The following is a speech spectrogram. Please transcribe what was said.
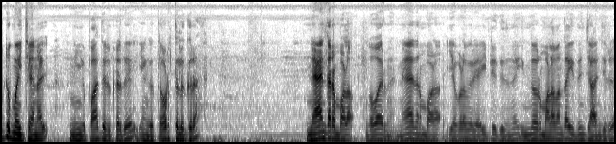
டு மை சேனல் நீங்கள் பார்த்துருக்கிறது எங்கள் தோட்டத்தில் இருக்கிற நேந்திரம்பழம். இங்கே பாருங்க நேந்திரம்பாலம் எவ்வளோ பெரிய ஹைட் இருக்குதுங்க. இன்னொரு மழை வந்தால் இதுவும் சாஞ்சிரு.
